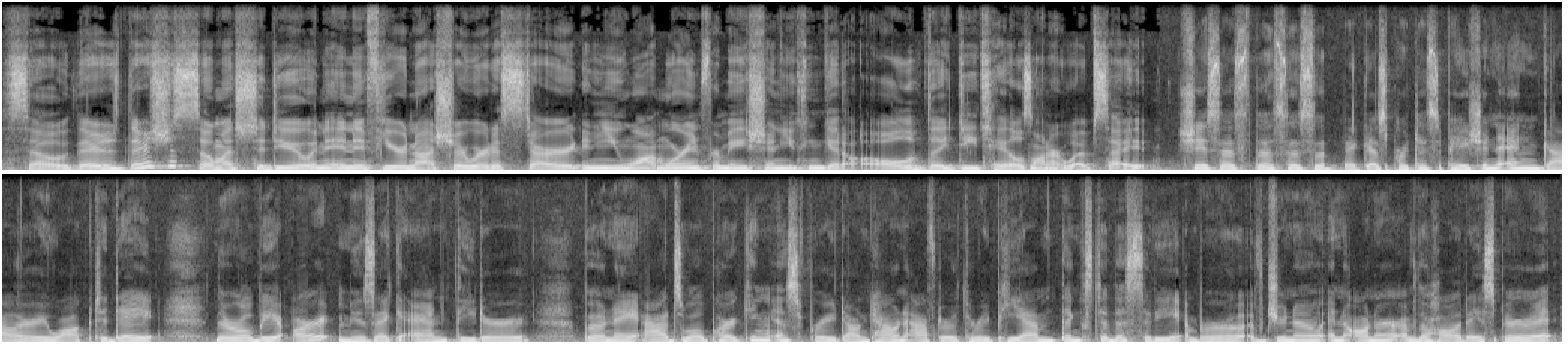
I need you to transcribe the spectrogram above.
So there's there's just so much to do, and, and if you're not sure where to start and you want more information, you can get all of the details on our website. She says this is the biggest participation in Gallery Walk to date. There will be art, music, and theater. Bonet adds while parking is free downtown after 3 p.m. thanks to the city and borough of Juneau in honor of the holiday spirit,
